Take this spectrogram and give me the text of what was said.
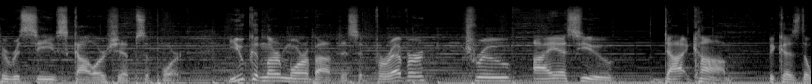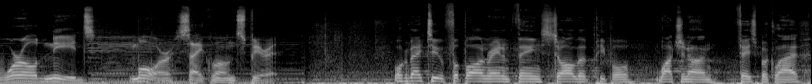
who receive scholarship support. You can learn more about this at forevertrueisu.com because the world needs more Cyclone Spirit. Welcome back to Football and Random Things. To all the people watching on Facebook Live,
